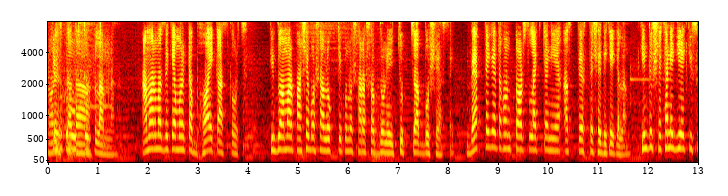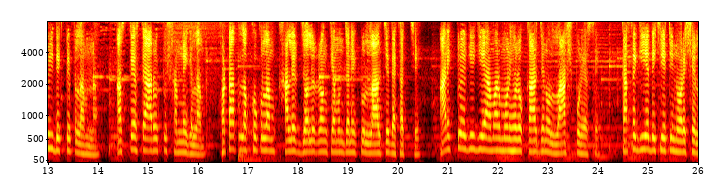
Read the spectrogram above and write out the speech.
নরেশ কিন্তু কোনো দাদা। উত্তর পেলাম না। আমার মাঝে কেমন একটা ভয় কাজ করছে কিন্তু আমার পাশে বসা লোকটি কোনো সারা শব্দ নেই চুপচাপ বসে আছে। ব্যাগ থেকে তখন টর্চ লাইটটা নিয়ে আস্তে আস্তে সেদিকে গেলাম কিন্তু সেখানে গিয়ে কিছুই দেখতে পেলাম না। আস্তে আস্তে আরও একটু সামনে গেলাম হঠাৎ লক্ষ্য করলাম খালের জলের রং কেমন যেন একটু লালচে দেখাচ্ছে। আর একটু এগিয়ে গিয়ে আমার মনে হলো কার যেন লাশ পড়ে আছে। কাছে গিয়ে দেখি এটি নরেশের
